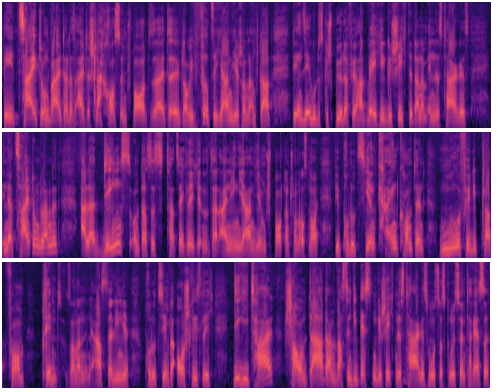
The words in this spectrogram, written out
Bild-Zeitung. Walter, das alte Schlachtross im Sport, seit, äh, glaube ich, 40 Jahren hier schon am Start, der ein sehr gutes Gespür dafür hat, welche Geschichte dann am Ende des Tages in der Zeitung landet. Allerdings, und das ist tatsächlich seit einigen Jahren hier im Sport dann schon aus neu, wir produzieren kein Content nur für die Plattform Print, sondern in erster Linie produzieren wir ausschließlich digital, schauen da dann, was sind die besten Geschichten des Tages, wo ist das größte Interesse,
